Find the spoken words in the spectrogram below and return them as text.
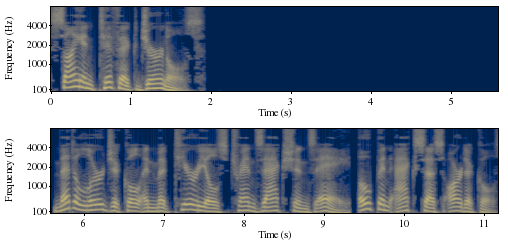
Scientific journals Metallurgical and Materials Transactions A, Open Access Articles.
